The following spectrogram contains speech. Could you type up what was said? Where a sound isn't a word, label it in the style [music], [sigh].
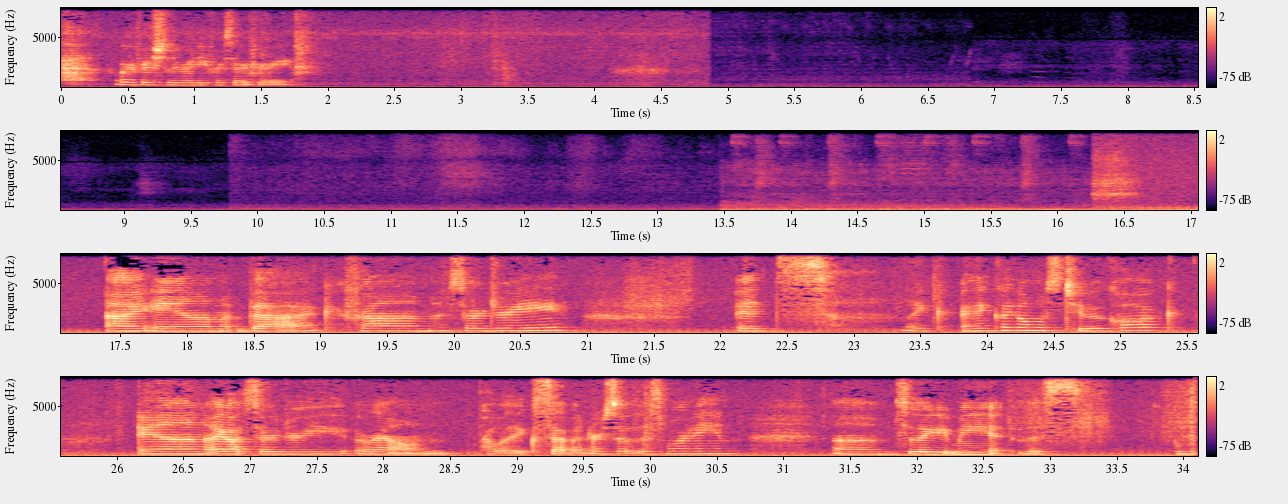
[sighs] We're officially ready for surgery. I am back from surgery. It's like, I think like almost two o'clock and I got surgery around probably like seven or so this morning. Um, so they gave me this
